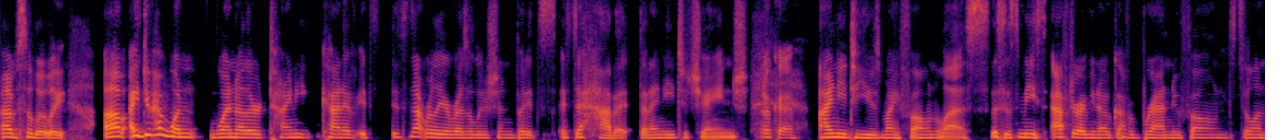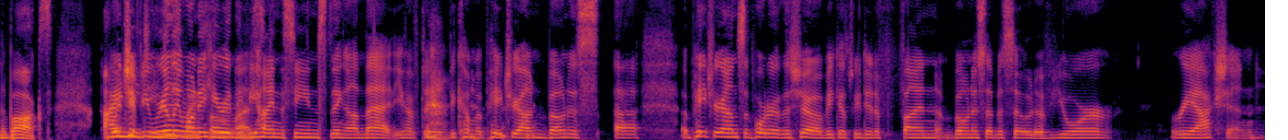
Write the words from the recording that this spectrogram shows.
Absolutely. Um, I do have one one other tiny kind of it's it's not really a resolution, but it's it's a habit that I need to change. Okay. I need to use my phone less. This is me after I've you know, got a brand new phone still in the box. I Which, if you really want to hear phone the behind the scenes thing on that, you have to become a Patreon bonus, uh, a Patreon supporter of the show because we did a fun bonus episode of your reaction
